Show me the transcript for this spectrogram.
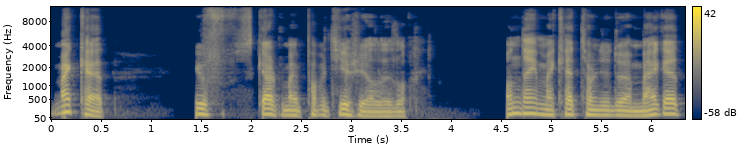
my cat. You've scared my puppeteer here a little. One day my cat turned into a maggot,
